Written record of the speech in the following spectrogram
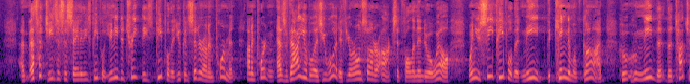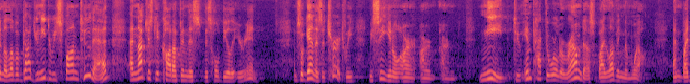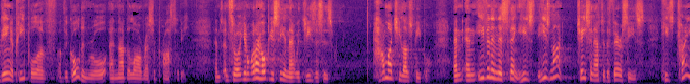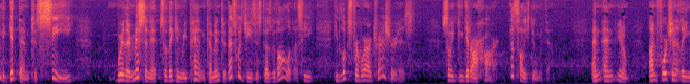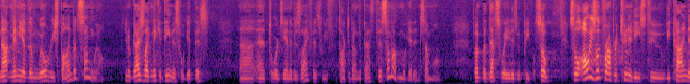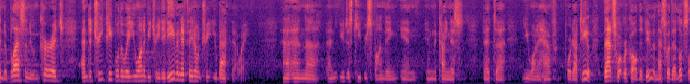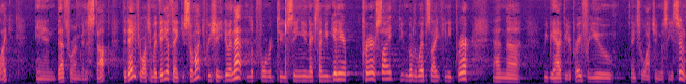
And that's what Jesus is saying to these people. You need to treat these people that you consider unimportant, unimportant as valuable as you would if your own son or ox had fallen into a well. When you see people that need the kingdom of God, who, who need the, the touch and the love of God, you need to respond to that and not just get caught up in this, this whole deal that you're in. And so, again, as a church, we, we see you know, our, our, our need to impact the world around us by loving them well and by being a people of, of the golden rule and not the law of reciprocity. And, and so, you know, what I hope you see in that with Jesus is how much he loves people. And, and even in this thing, he's, he's not chasing after the Pharisees. He's trying to get them to see where they're missing it so they can repent and come into it. That's what Jesus does with all of us. He, he looks for where our treasure is so he can get our heart. That's all he's doing with them. And, and you know, unfortunately, not many of them will respond, but some will. You know, guys like Nicodemus will get this uh, towards the end of his life, as we've talked about in the past. Some of them will get it, some won't. But, but that's the way it is with people. So, so always look for opportunities to be kind and to bless and to encourage and to treat people the way you want to be treated, even if they don't treat you back that way. And, uh, and you just keep responding in, in the kindness that uh, you want to have poured out to you. That's what we're called to do, and that's what that looks like. And that's where I'm going to stop today. If you're watching my video, thank you so much. Appreciate you doing that. Look forward to seeing you next time you get here. Prayer site, you can go to the website if you need prayer. And uh, we'd be happy to pray for you. Thanks for watching. We'll see you soon.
